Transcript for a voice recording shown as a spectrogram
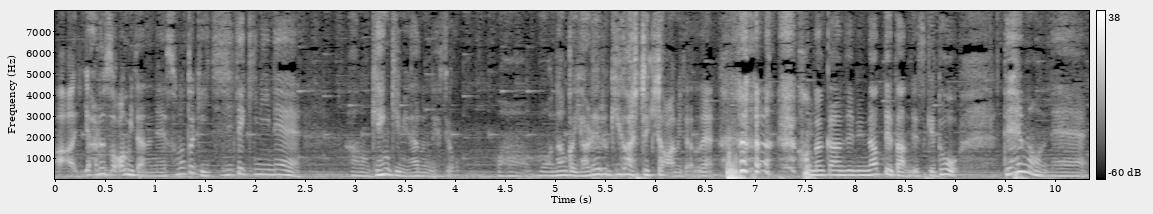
あやるぞみたいなねその時一時的にねあの元気になるんですよ。あもうなんかやれる気がしてきたみたいなね。こんな感じになってたんですけどでもね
